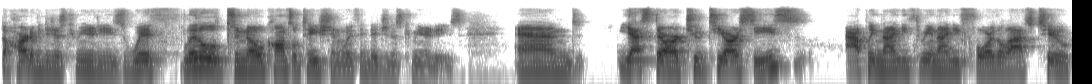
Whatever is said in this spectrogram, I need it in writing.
the heart of indigenous communities with little to no consultation with indigenous communities. And yes there are two trcs aptly 93 and 94 the last two.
